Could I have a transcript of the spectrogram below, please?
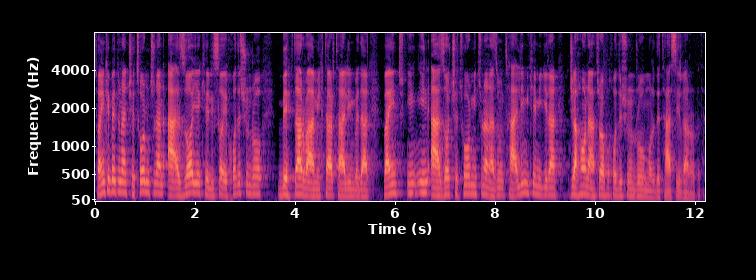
تا اینکه بدونن چطور می‌تونن اعضای کلیسای خودشون رو بهتر و عمیقتر تعلیم بدن و این این این اعضا چطور می‌تونن از اون تعلیمی که می‌گیرن جهان اطراف خودشون رو مورد تاثیر قرار بدن.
